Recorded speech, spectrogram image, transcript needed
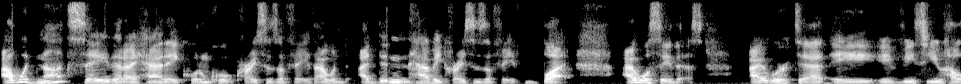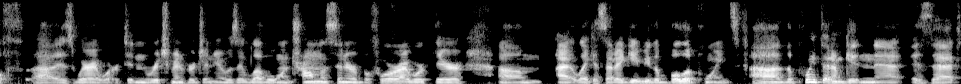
I would not say that I had a quote unquote crisis of faith. I would I didn't have a crisis of faith, but I will say this. I worked at a, a VCU Health uh, is where I worked in Richmond, Virginia. It was a level one trauma center. Before I worked there, um, I, like I said, I gave you the bullet points. Uh, the point that I'm getting at is that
